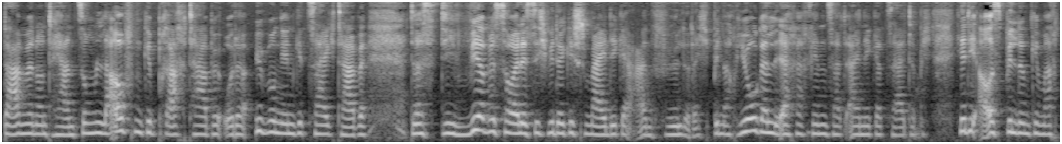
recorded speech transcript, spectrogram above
Damen und Herren zum Laufen gebracht habe oder Übungen gezeigt habe, dass die Wirbelsäule sich wieder geschmeidiger anfühlt. Oder ich bin auch Yogalehrerin seit einiger Zeit, habe ich hier die Ausbildung gemacht.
